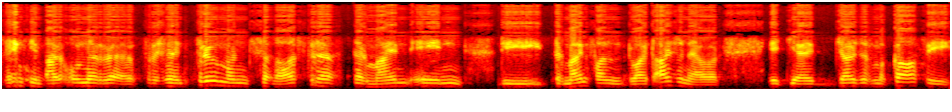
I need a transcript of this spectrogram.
president nie, maar onder uh, president Truman se laaste termyn en die termyn van Dwight Eisenhower het jy Joseph McCarthy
